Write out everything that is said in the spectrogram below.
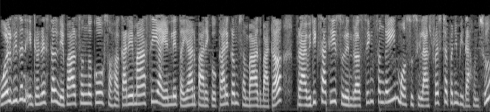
वर्ल्ड भिजन इन्टरनेशनल नेपालसँगको सहकार्यमा सीआईएनले तयार पारेको कार्यक्रम सम्वादबाट प्राविधिक साथी सुरेन्द्र सिंहसँगै म सुशीला श्रेष्ठ पनि विदा हुन्छु।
